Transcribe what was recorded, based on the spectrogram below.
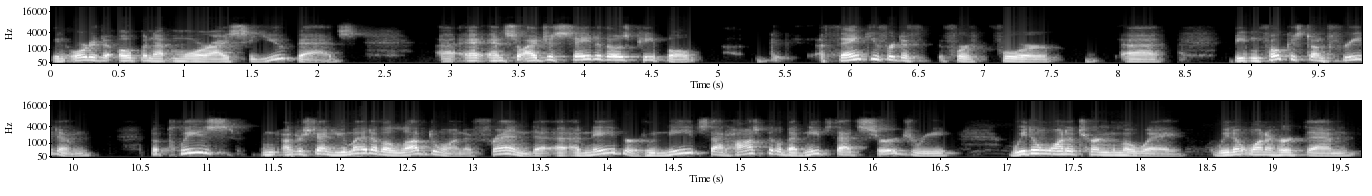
in order to open up more ICU beds. Uh, and, and, so I just say to those people, thank you for for for uh, being focused on freedom. But please understand, you might have a loved one, a friend, a, a neighbor who needs that hospital bed, needs that surgery. We don't want to turn them away. We don't want to hurt them.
